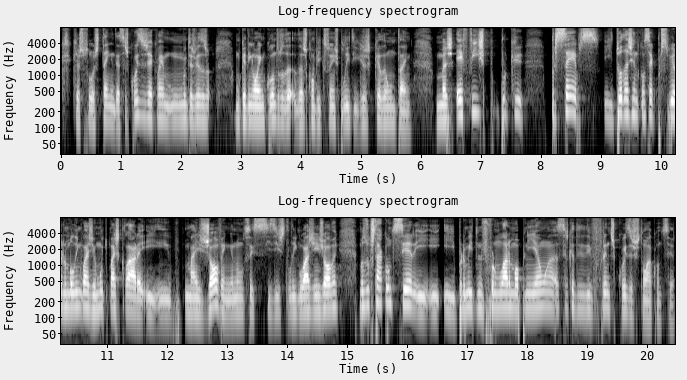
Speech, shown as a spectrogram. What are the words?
que, que, as pessoas têm dessas coisas é que vai muitas vezes um bocadinho ao encontro da, das convicções políticas que cada um tem. Mas é fixe porque percebe-se e toda a gente consegue perceber numa linguagem muito mais clara e, e, mais jovem. Eu não sei se existe linguagem jovem, mas o que está a acontecer e, e, e permite-nos formular uma opinião acerca de diferentes coisas que estão a acontecer.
